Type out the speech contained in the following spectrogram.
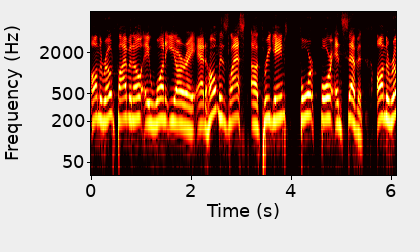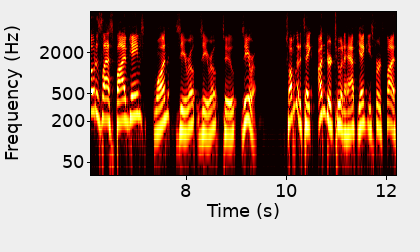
on the road, 5 and 0, a 1 ERA. At home, his last uh, three games, 4 4 and 7. On the road, his last five games, 1 0 0 2 0. So I'm going to take under two and a half. Yankees first five.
